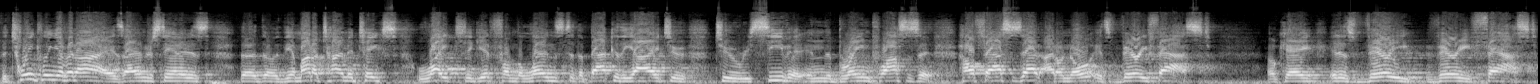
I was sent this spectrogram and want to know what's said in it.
The twinkling of an eye, as I understand it, is the, the, the, amount of time it takes light to get from the lens to the back of the eye to, to receive it and the brain process it. How fast is that? I don't know. It's very fast. Okay? It is very, very fast.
